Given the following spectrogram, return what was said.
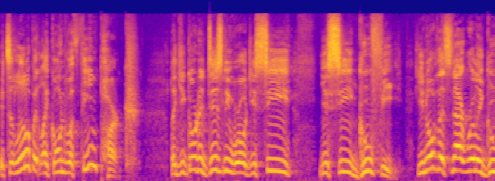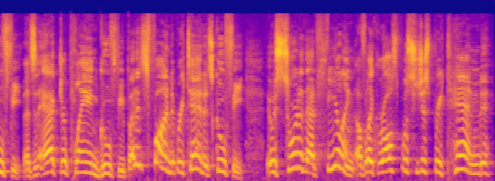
It's a little bit like going to a theme park. Like you go to Disney World, you see you see Goofy. You know that's not really Goofy. That's an actor playing Goofy, but it's fun to pretend it's Goofy. It was sort of that feeling of like we're all supposed to just pretend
